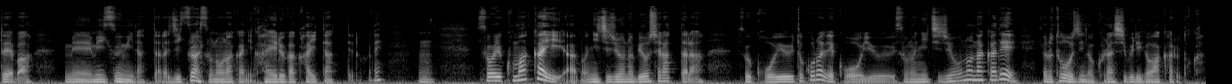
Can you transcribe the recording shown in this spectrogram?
例えば、湖だったら、実はその中にカエルが描いてあってとかね、うん。そういう細かいあの日常の描写だったら、そうこういうところでこういう、その日常の中で、その当時の暮らしぶりがわかるとか、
